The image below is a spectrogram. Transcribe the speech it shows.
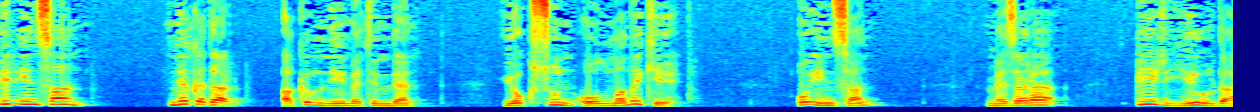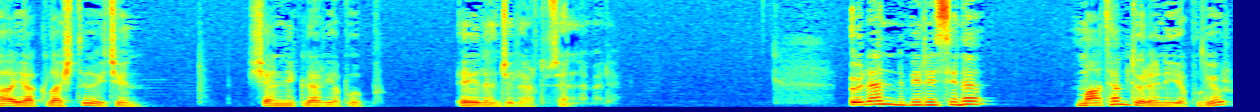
Bir insan ne kadar akıl nimetinden yoksun olmalı ki o insan mezara bir yıl daha yaklaştığı için şenlikler yapıp eğlenceler düzenlemeli. Ölen birisine matem töreni yapılıyor.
